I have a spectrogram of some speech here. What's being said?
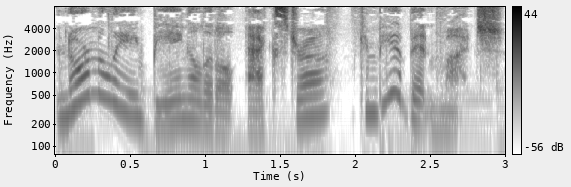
Normally, being a little extra can be a bit much.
